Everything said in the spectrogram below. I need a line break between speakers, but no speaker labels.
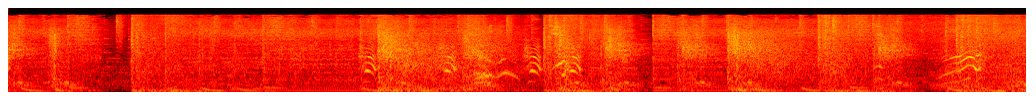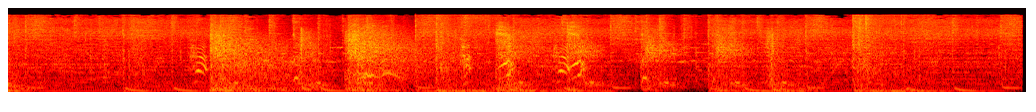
ready.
